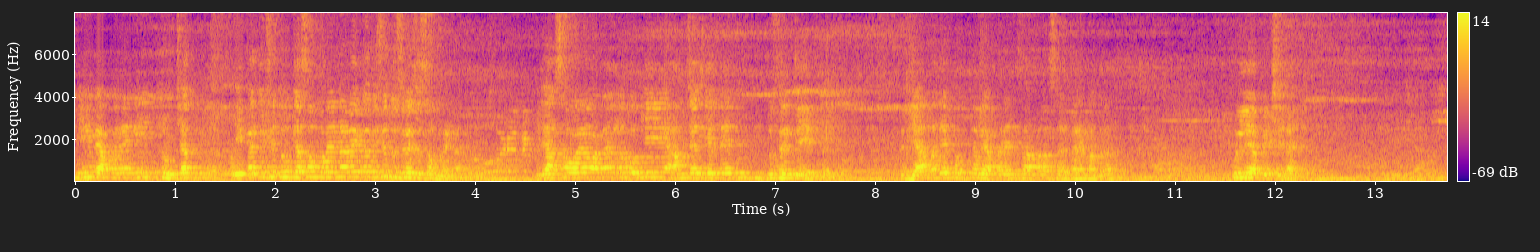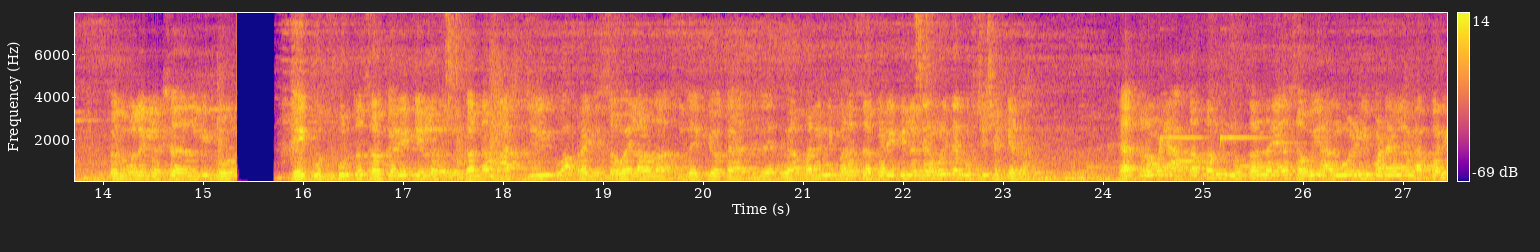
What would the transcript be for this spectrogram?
की व्यापाऱ्यांनी तुमच्यात एका दिवशी तुमच्यासमोर येणार एका दिवशी दुसऱ्याच्या समोर येणार. म्हणजे असं व्हायला वाटायला नको की आमच्याच येते दुसऱ्यांचे येत नाही तर यामध्ये फक्त व्यापाऱ्यांचं आम्हाला सहकार्य मात्र फुल्ली अपेक्षित आहे. तर तुम्हाला एक लक्षात आलं की एक उत्स्फूर्त सहकार्य केलं लोकांना मास्कची वापरायची सवय लावणं असू दे किंवा काय असू दे व्यापाऱ्यांनी बरंच सहकार्य केलं त्यामुळे त्या गोष्टी शक्य झाल्या. त्याचप्रमाणे आता पण लोकांना या सवयी अंगवळणी पडायला व्यापारी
